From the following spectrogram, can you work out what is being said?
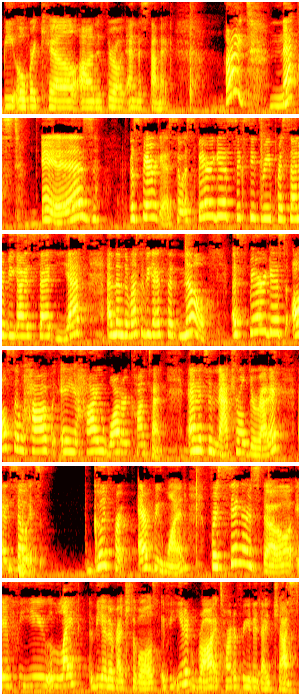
be overkill on the throat and the stomach. All right, next is asparagus. So asparagus, 63% of you guys said yes, and then the rest of you guys said no. Asparagus also have a high water content and it's a natural diuretic. And so it's good for everyone. For singers though, if you like the other vegetables, if you eat it raw, it's harder for you to digest.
